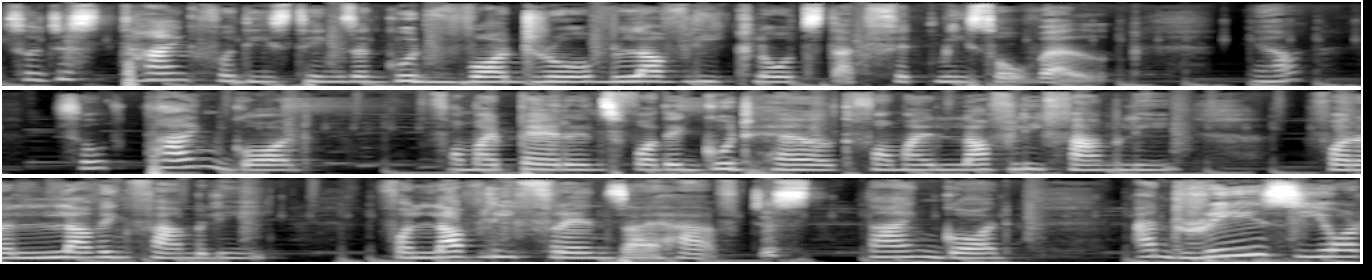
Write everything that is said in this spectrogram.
So just thank for these things a good wardrobe, lovely clothes that fit me so well. Yeah. So thank God for my parents, for their good health, for my lovely family, for a loving family, for lovely friends I have. Just thank God and raise your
